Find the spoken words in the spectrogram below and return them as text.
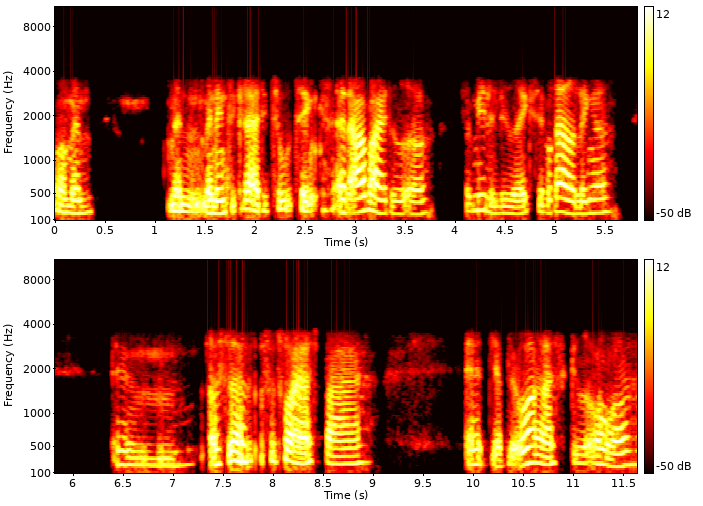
hvor man, man, man integrerer de to ting, at arbejdet og familielivet er ikke separeret længere. Øhm, og så, så tror jeg også bare, at jeg blev overrasket over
